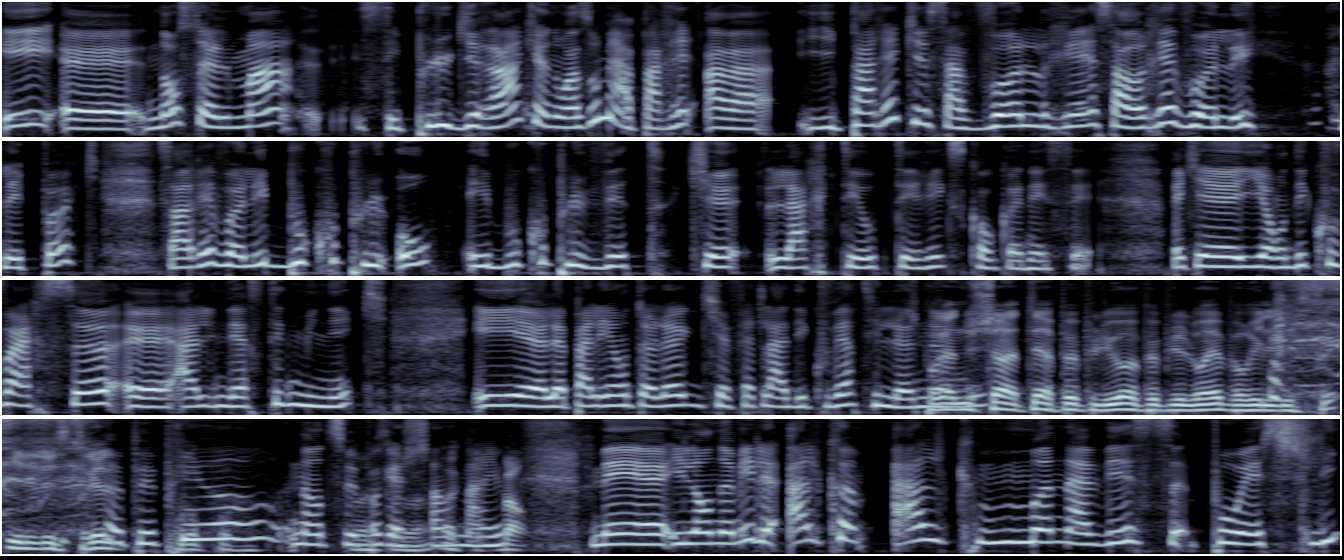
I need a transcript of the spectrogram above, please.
Et non seulement c'est plus grand qu'un oiseau, mais apparaît, à- il paraît que ça volerait, ça aurait volé à l'époque, ça aurait volé beaucoup plus haut et beaucoup plus vite que l'archéoptérix qu'on connaissait. Fait que, euh, ils ont découvert ça euh, à l'université de Munich et euh, le paléontologue qui a fait la découverte, il l'a Tu pourrais nous nommé chanter un peu plus haut, un peu plus loin pour illustrer, un peu plus propos. haut. Non, tu veux Ouais, pas que je chante, Mario? bon. Mais euh, ils l'ont nommé le Alcmonavis poeschli.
